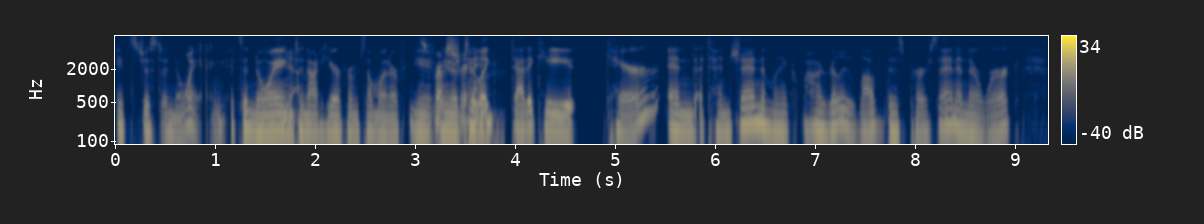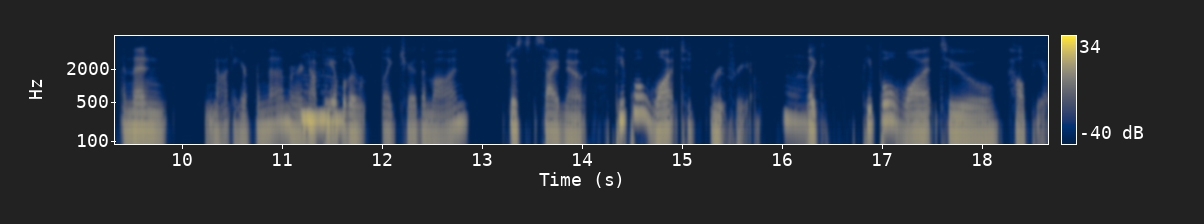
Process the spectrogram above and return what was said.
it's just annoying. It's annoying Yeah. to not hear from someone or, you, you know, to like dedicate care and attention and like, wow, I really love this person and their work. And then not hear from them or not be Mhm. able to like cheer them on. Just side note, people want to root for you. Hmm. Like people want to help you.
